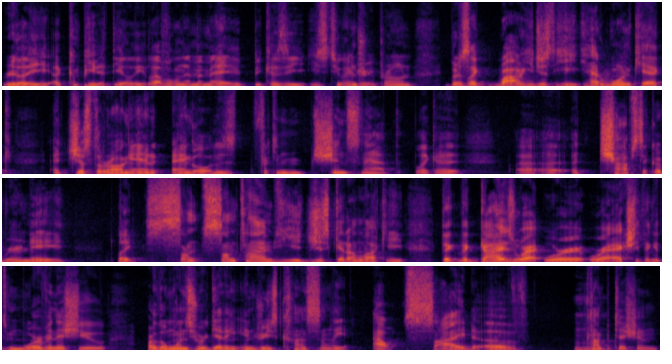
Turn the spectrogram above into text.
really uh, compete at the elite level in MMA because he, he's too injury prone. But it's like, wow, he just he had one kick at just the wrong an- angle and his freaking shin snapped like a, a a chopstick over your knee. Like some sometimes you just get unlucky. The the guys where I, where where I actually think it's more of an issue are the ones who are getting injuries constantly outside of mm-hmm. competition.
